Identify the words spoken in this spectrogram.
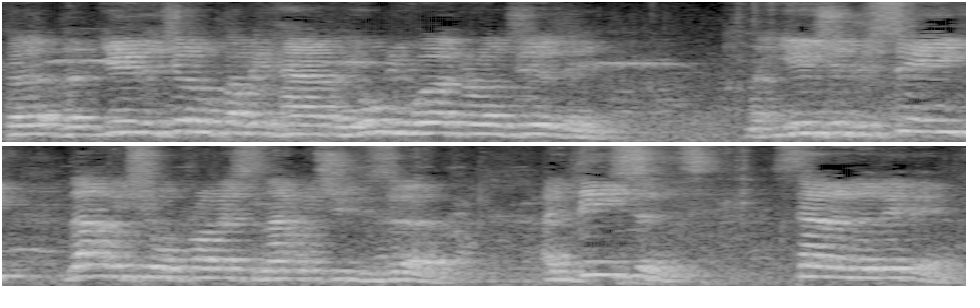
that, that you, the general public, have, and the ordinary worker on Jersey, that you should receive that which you're promised and that which you deserve. A decent standard of living,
